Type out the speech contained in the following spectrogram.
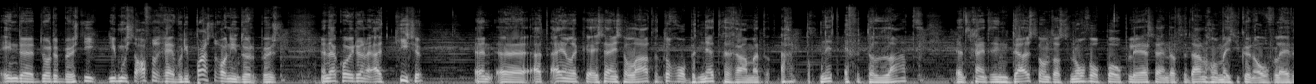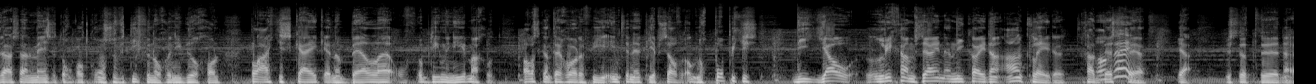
in de, door de bus. Die, die moesten afgegeven worden. Die pasten gewoon niet door de bus. En daar kon je dan uit kiezen. En eh, uiteindelijk eh, zijn ze later toch op het net gegaan. Maar dat eigenlijk toch net even te laat. En het schijnt in Duitsland dat ze nog wel populair zijn. Dat ze daar nog wel een beetje kunnen overleven. Daar zijn de mensen toch wat conservatiever nog. En die wil gewoon plaatjes kijken en dan bellen. Of op die manier. Maar goed, alles kan tegenwoordig via internet. Je hebt zelf ook nog poppetjes die jouw lichaam zijn. En die kan je dan aankleden. Het gaat best ver. Ja. Dus, dat, eh, nou, ja,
